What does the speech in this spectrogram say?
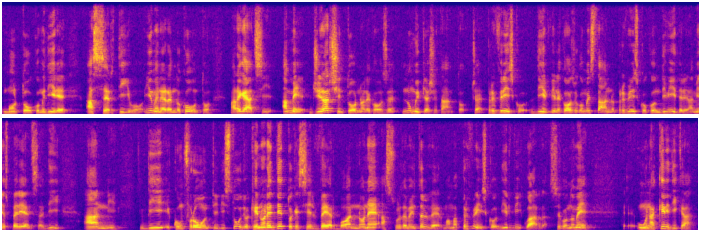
molto, come dire, assertivo, io me ne rendo conto, ma ragazzi, a me girarci intorno alle cose non mi piace tanto, cioè preferisco dirvi le cose come stanno, preferisco condividere la mia esperienza di anni di confronti, di studio, che non è detto che sia il verbo, eh, non è assolutamente il verbo, ma preferisco dirvi, guarda, secondo me una critica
